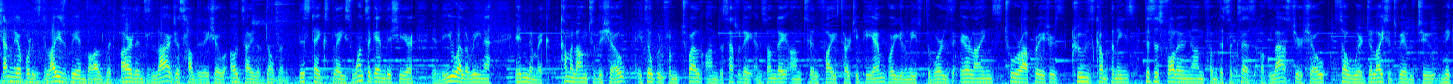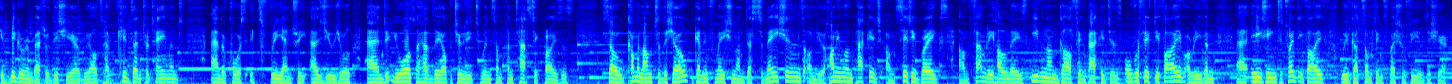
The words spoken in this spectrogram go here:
Shannon Airport is delighted to be involved with Ireland's largest holiday show outside of Dublin. This takes place once again this year in the UL Arena in Limerick. Come along to the show. It's open from 12 on the Saturday and Sunday until 5:30 p.m. where you'll meet the world's airlines, tour operators, cruise companies. This is following on from the success of last year's show, so we're delighted to be able to make it bigger and better this year. We also have kids entertainment and of course it's free entry as usual and you also have the opportunity to win some fantastic prizes. So come along to the show, get information on destinations, on your honeymoon package, on city breaks, on family holidays, even on golfing packages over 55 or even uh, 18 to 25. We've got something special for you this year.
